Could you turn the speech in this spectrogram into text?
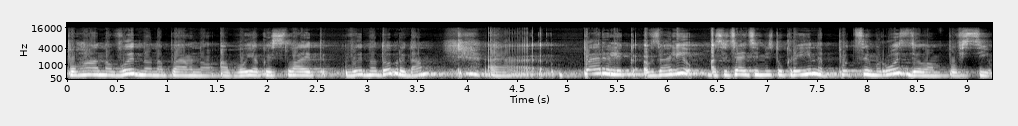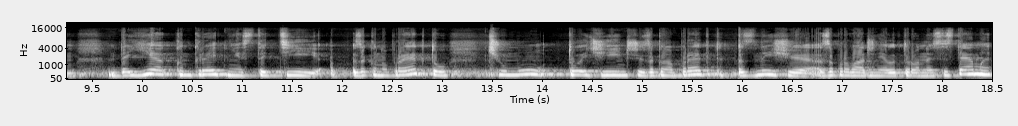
погано видно, напевно, або якось слайд видно добре, да? Е, Перелік, взагалі, Асоціація міст України по цим розділам, по всім, дає конкретні статті законопроекту, чому той чи інший законопроект знищує запровадження електронної системи,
